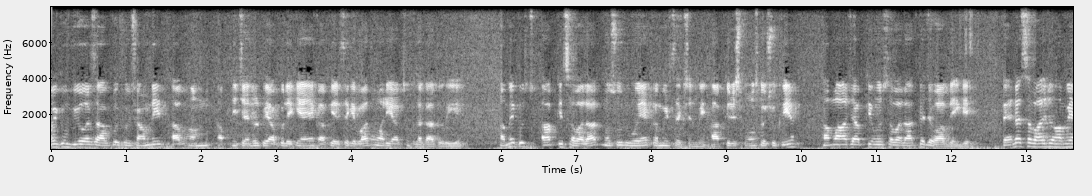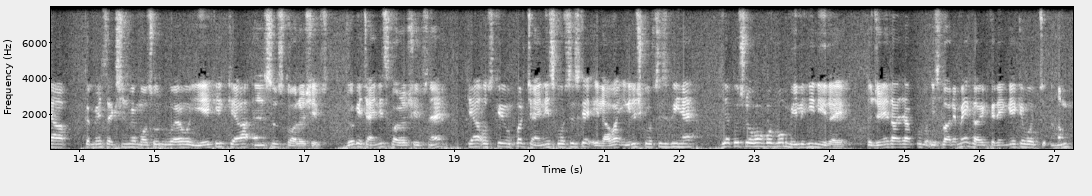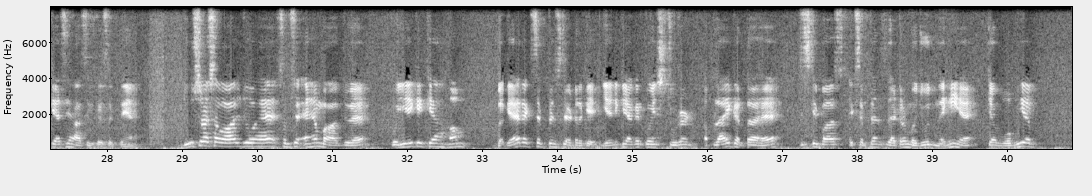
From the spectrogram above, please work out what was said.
Aslam viewers आपको खुश आमदीद अब हम अपने चैनल पे आपको लेके आए हैं। काफ़ी अर्से के बाद हमारी आपसे मुलाकात हो रही है। हमें कुछ आपके सवाल मौसू हुए हैं कमेंट सेक्शन में। आपके रिस्पॉन्स का शुक्रिया। हम आज आपके उन सवाल का जवाब देंगे। पहला सवाल जो हमें आप कमेंट सेक्शन में मौसू हुआ है, वो ये कि क्या एंसू स्कॉलरशिप्स जो कि चाइनीज़ स्कॉलरशिप्स हैं, क्या उसके ऊपर चाइनीज़ कोर्सेज़ के अलावा इंग्लिश कोर्सेज़ भी हैं, या कुछ लोगों को वो मिल ही नहीं रहे? तो जुनेद आज आपको इस बारे में गाइड करेंगे कि वो हम कैसे हासिल कर सकते हैं। दूसरा सवाल जो है, सबसे अहम बात जो है, वो ये कि क्या हम बगैर एक्सेप्टेंस लेटर के, यानी कि अगर कोई स्टूडेंट अप्लाई करता है, जिसके पास एक्सेप्टेंस लेटर मौजूद नहीं है, क्या वो भी अब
